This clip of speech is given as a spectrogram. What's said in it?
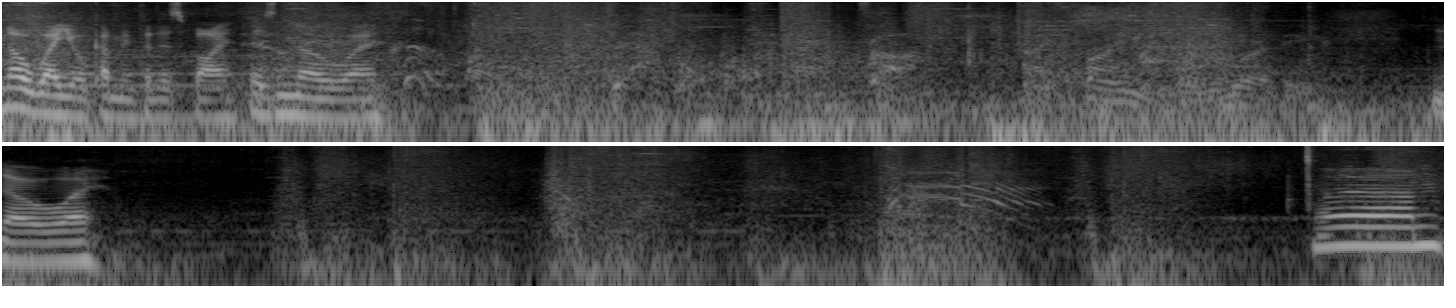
No way you're coming for this fight. There's no way. I find you worthy. No way. Um.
